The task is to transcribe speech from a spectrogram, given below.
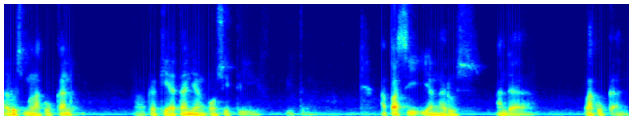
harus melakukan uh, kegiatan yang positif gitu. Apa sih yang harus Anda lakukan?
